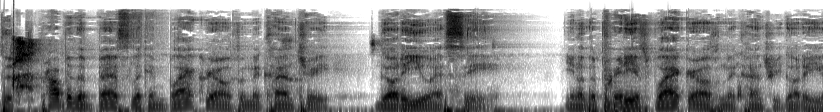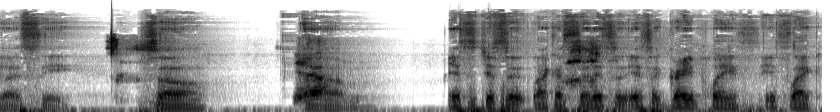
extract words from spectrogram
the probably the best looking black girls in the country go to USC. You know the prettiest black girls in the country go to USC. So Yeah, um, it's just a like I said it's a it's a great place. It's like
